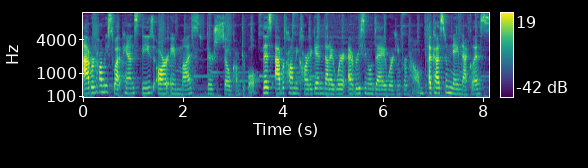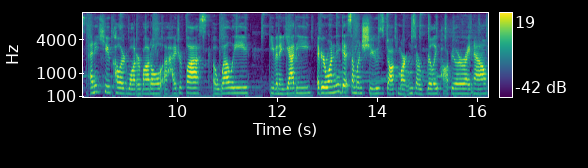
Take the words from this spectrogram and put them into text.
Abercrombie sweatpants. These are a must. They're so comfortable. This Abercrombie cardigan that I wear every single day working from home. A custom name necklace, any cute colored water bottle, a hydro flask, a welly, even a Yeti. If you're wanting to get someone's shoes, Doc Martens are really popular right now.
